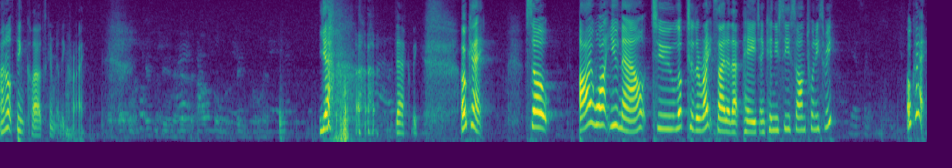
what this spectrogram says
I don't think clouds can really cry. Yeah, exactly. Okay, so I want you now to look to the right side of that page, and can you see Psalm 23? Okay.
